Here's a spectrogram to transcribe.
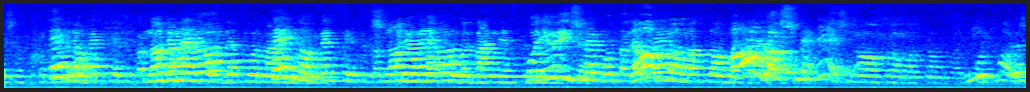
és akkor tegnap beszéltük a nagyon el fog deformálni. Tegnap beszéltük a nagyon meg fogod bánni ezt az Hogy ő is megmondta, ne alkalmatlan vagy. Hallgass meg! Teljesen alkalmatlan vagy. Mit hallgass?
